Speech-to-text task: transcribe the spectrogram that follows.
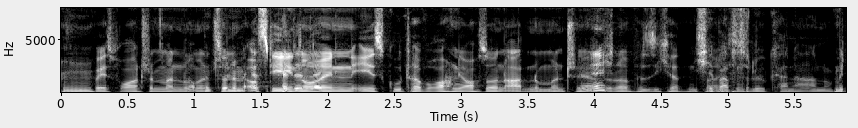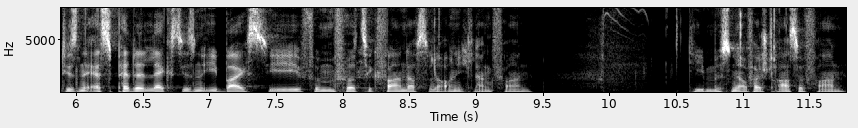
Mhm. Segways brauchen schon immer ein glaub, mit so einem Auch die neuen E-Scooter brauchen ja auch so eine Art Nummernschild Echt? oder versicherten Ich habe absolut keine Ahnung. Mit diesen S-Pedelecs, diesen E-Bikes, die 45 fahren, darfst du da auch nicht lang fahren. Die müssen ja auf der Straße fahren.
